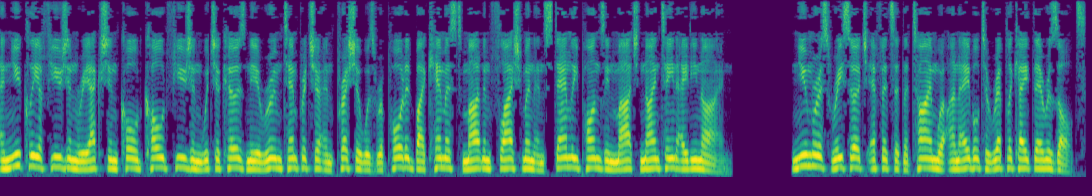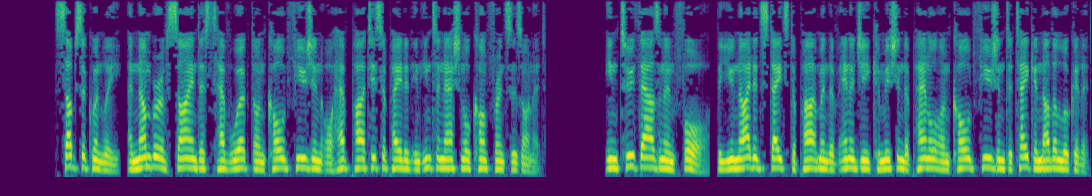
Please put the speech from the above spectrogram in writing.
A nuclear fusion reaction called cold fusion which occurs near room temperature and pressure was reported by chemists Martin Fleischmann and Stanley Pons in March 1989. Numerous research efforts at the time were unable to replicate their results. Subsequently, a number of scientists have worked on cold fusion or have participated in international conferences on it. In 2004, the United States Department of Energy commissioned a panel on cold fusion to take another look at it.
